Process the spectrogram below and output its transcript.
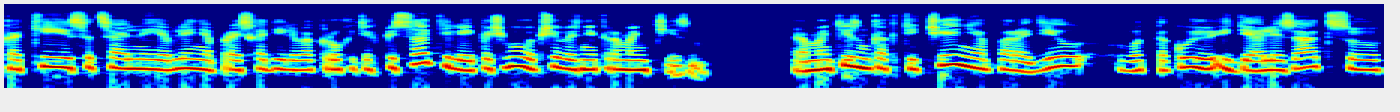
какие социальные явления происходили вокруг этих писателей и почему вообще возник романтизм. Романтизм как течение породил вот такую идеализацию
